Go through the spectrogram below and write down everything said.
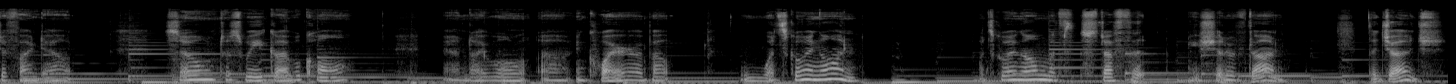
to find out. So this week I will call and I will uh, inquire about what's going on. What's going on with stuff that he should have done? The judge.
